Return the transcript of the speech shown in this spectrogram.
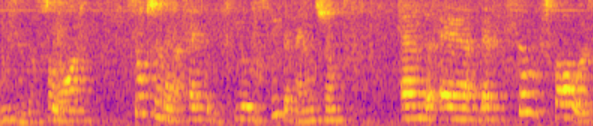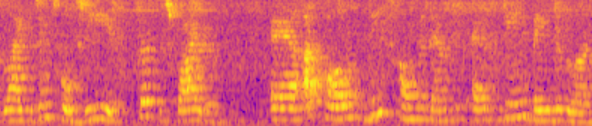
videos, and so on, social and affective skills, split attention, and uh, that some scholars like James Gee, Kurt Squire, uh, are calling these competencies as game-based learning.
